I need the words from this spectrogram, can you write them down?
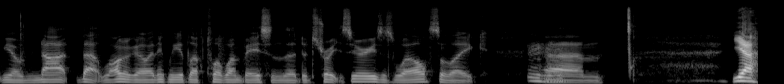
you know not that long ago. I think we had left twelve on base in the Detroit series as well. So like Mhm. um yeah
